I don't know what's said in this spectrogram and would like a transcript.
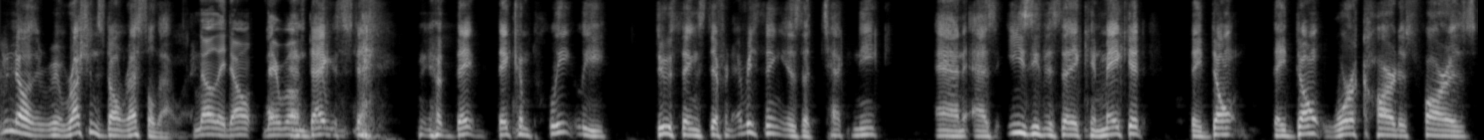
You know, the Russians don't wrestle that way. No, they don't. They will. And Dagestan, you know, they they completely do things different. Everything is a technique, and as easy as they can make it, they don't they don't work hard as far as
